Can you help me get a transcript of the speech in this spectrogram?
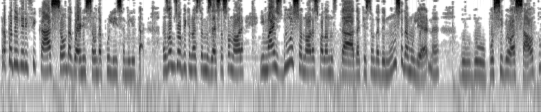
para poder verificar a ação da guarnição da Polícia Militar. Nós vamos ouvir que nós temos essa sonora e mais duas sonoras falando da, da questão da denúncia da mulher, né? Do, do possível assalto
